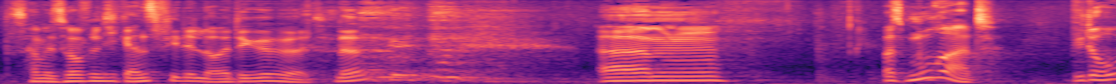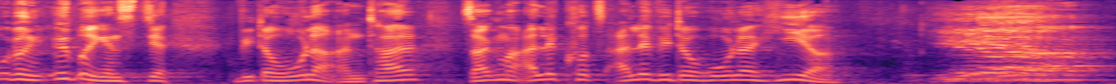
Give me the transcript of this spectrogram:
Das haben jetzt hoffentlich ganz viele Leute gehört. Ne? ähm, was Murat? Wiederhol übrigens, der Wiederholeranteil. Sagen wir alle kurz alle Wiederholer hier. Hier.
